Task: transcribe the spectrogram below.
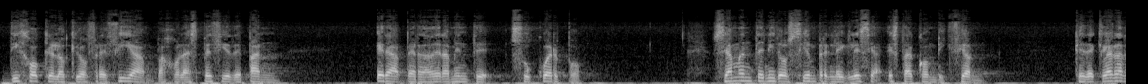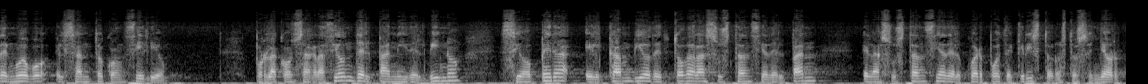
dijo que lo que ofrecía bajo la especie de pan era verdaderamente su cuerpo, se ha mantenido siempre en la Iglesia esta convicción, que declara de nuevo el Santo Concilio. Por la consagración del pan y del vino se opera el cambio de toda la sustancia del pan en la sustancia del cuerpo de Cristo nuestro Señor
